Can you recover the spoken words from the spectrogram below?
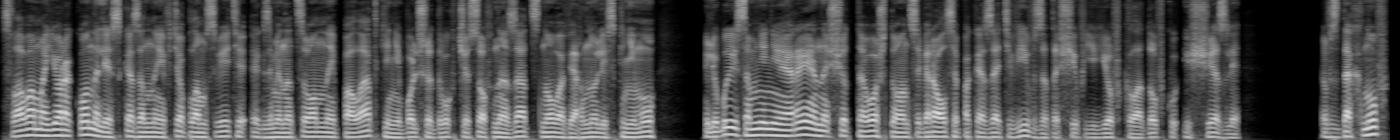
Слова майора Коннелли, сказанные в теплом свете экзаменационной палатки не больше двух часов назад, снова вернулись к нему, любые сомнения Рэя насчет того, что он собирался показать Вив, затащив ее в кладовку, исчезли. Вздохнув,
